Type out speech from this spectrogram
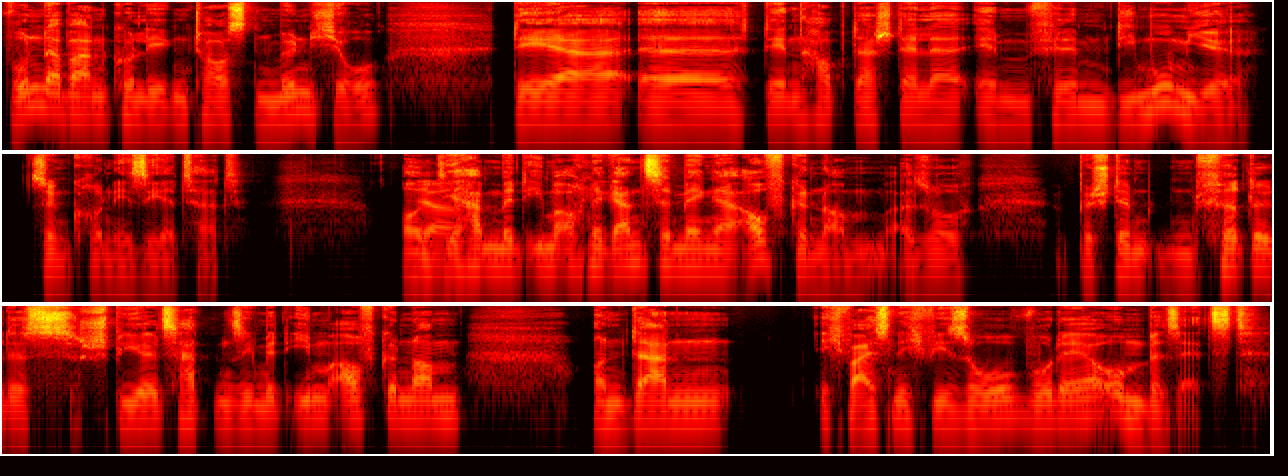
wunderbaren Kollegen Thorsten Münchow, der äh, den Hauptdarsteller im Film Die Mumie synchronisiert hat. Und ja. die haben mit ihm auch eine ganze Menge aufgenommen. Also bestimmt ein Viertel des Spiels hatten sie mit ihm aufgenommen. Und dann, ich weiß nicht wieso, wurde er umbesetzt.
